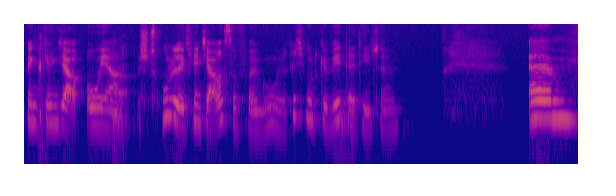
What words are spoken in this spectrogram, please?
Klingt ja, oh ja, ja, Strudel klingt ja auch so voll gut. Richtig gut gewählt, mhm. der Titel. Ähm,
